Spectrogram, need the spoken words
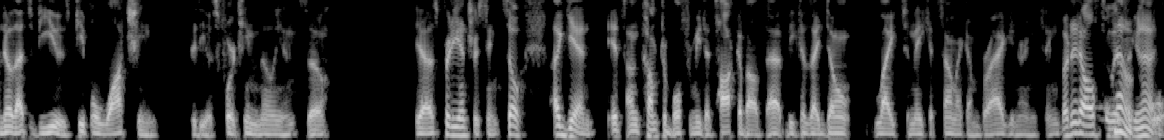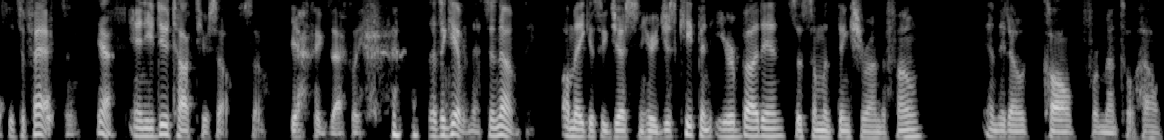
No, that's views, people watching videos, 14 million. So yeah, it's pretty interesting. So again, it's uncomfortable for me to talk about that because I don't like to make it sound like I'm bragging or anything, but it also no, is. You're not. Cool it's a fact. Yeah. And you do talk to yourself. So yeah, exactly. that's a given. That's a known thing. I'll make a suggestion here. Just keep an earbud in so someone thinks you're on the phone and they don't call for mental health.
